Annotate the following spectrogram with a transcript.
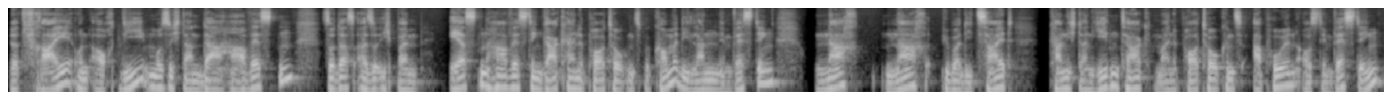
wird frei und auch die muss ich dann da harvesten, sodass also ich beim ersten Harvesting gar keine Port-Tokens bekomme. Die landen im Vesting. Nach, nach über die Zeit kann ich dann jeden Tag meine Port-Tokens abholen aus dem Vesting.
